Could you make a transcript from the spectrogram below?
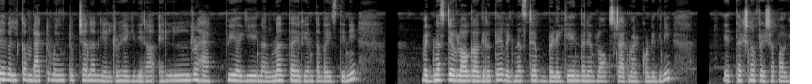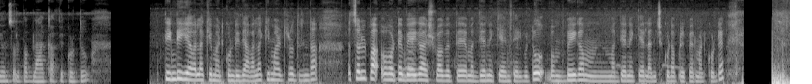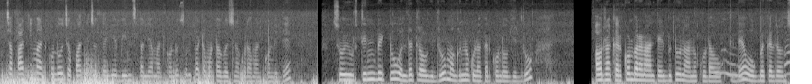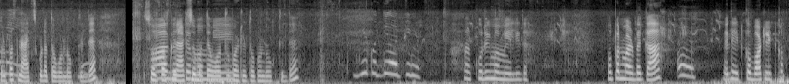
ನಮಸ್ತೆ, welcome back to my YouTube channel. ಎಲ್ಲರೂ ಹೇಗಿದ್ದೀರಾ? ಎಲ್ಲರೂ ಹ್ಯಾಪಿಯಾಗಿ ನಗ್ನಾಗ್ತಾ ಇರಿ ಅಂತ ಬಯಸ್ತೀನಿ. ವೆಗ್ನಸ್ಡೇ ವ್ಲಾಗ್ ಆಗಿರುತ್ತೆ. ವೆಗ್ನಸ್ಡೇ ಬೆಳಗ್ಗೆಯಿಂದನೇ ವ್ಲಾಗ್ ಸ್ಟಾರ್ಟ್ ಮಾಡ್ಕೊಂಡಿದ್ದೀನಿ. ಎದ್ದ ತಕ್ಷಣ ಫ್ರೆಶ್ ಅಪ್ ಆಗಿ ಒಂದು ಸ್ವಲ್ಪ ಬ್ಲ್ಯಾಕ್ ಕಾಫಿ ಕುಡಿದು ತಿಂಡಿಗೆ ಅವಲಕ್ಕಿ ಮಾಡ್ಕೊಂಡಿದ್ದೆ. ಅವಲಕ್ಕಿ ಮಾಡಿರೋದ್ರಿಂದ ಸ್ವಲ್ಪ ಹೊಟ್ಟೆ ಬೇಗ ಹಶ್ವಾಗುತ್ತೆ ಮಧ್ಯಾಹ್ನಕ್ಕೆ ಅಂತ ಹೇಳ್ಬಿಟ್ಟು, ಬೇಗ ಮಧ್ಯಾಹ್ನಕ್ಕೆ ಲಂಚ್ ಕೂಡ ಪ್ರಿಪೇರ್ ಮಾಡಿಕೊಂಡೆ. ಚಪಾತಿ ಮಾಡಿಕೊಂಡು ಚಪಾತಿ ಜೊತೆಗೆ ಬೀನ್ಸ್ ಪಲ್ಯ ಮಾಡಿಕೊಂಡು ಸ್ವಲ್ಪ ಟೊಮೊಟೊ ಗೊಜ್ಜನ್ನ ಕೂಡ ಮಾಡ್ಕೊಂಡಿದ್ದೆ. ಸೊ ಇವ್ರು ತಿಂದ್ಬಿಟ್ಟು ಹೊಲ್ದತ್ರ ಹೋಗಿದ್ರು ಮಗನೂ ಕೂಡ ಕರ್ಕೊಂಡು ಹೋಗಿದ್ರು. ಅವ್ರನ್ನ ಕರ್ಕೊಂಡು ಬರೋಣ ಅಂತ ಹೇಳ್ಬಿಟ್ಟು ನಾನು ಕೂಡ ಹೋಗ್ತಿದ್ದೆ. ಹೋಗ್ಬೇಕಾದ್ರೆ ಒಂದು ಸ್ವಲ್ಪ ಸ್ನ್ಯಾಕ್ಸ್ ಕೂಡ ತೊಗೊಂಡು ಹೋಗ್ತಿದ್ದೆ. ಸ್ವಲ್ಪ ಸ್ನ್ಯಾಕ್ಸು ಮತ್ತು ವಾಟರ್ ಬಾಟಲ್ ತೊಗೊಂಡು ಹೋಗ್ತಿದ್ದೆ. ಹಾಂ ಕುರಿ ಮಮ್ಮಿ ಎಲ್ಲಿದೆ? ಓಪನ್ ಮಾಡಬೇಕಾ? ಎಲ್ಲಿ ಇಟ್ಕೋ ಬಾಟ್ಲ್ ಇಟ್ಕೋ.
